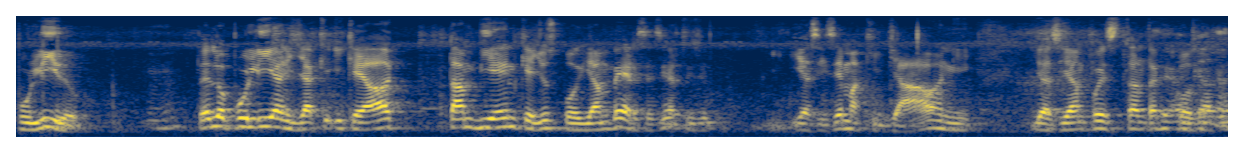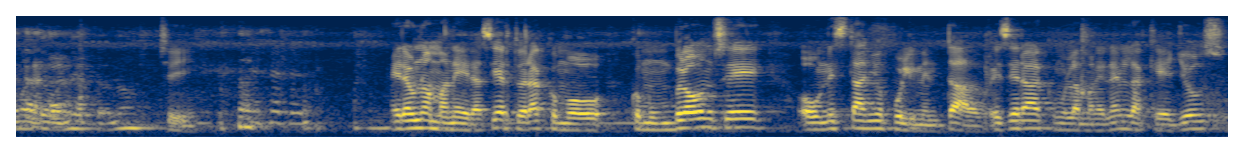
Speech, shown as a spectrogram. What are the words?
Pulido. Entonces lo pulían y, ya, y quedaba tan bien que ellos podían verse, ¿cierto? Y, se- y así se maquillaban y, y hacían pues tantas cosas. Sí. Era una manera, ¿cierto? Era como, como un bronce o un estaño pulimentado. Esa era como la manera en la que ellos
